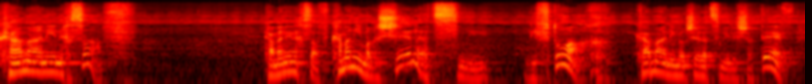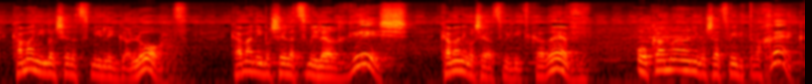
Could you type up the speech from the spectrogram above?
כמה אני נחשף? כמה אני נחשף? כמה אני מרשה לעצמי לפתוח? כמה אני מרשה לעצמי לשתף? כמה אני מרשה לעצמי לגלות? כמה אני מרשה לעצמי להרגיש? כמה אני מרשה לעצמי להתקרב? או כמה אני מרשה לעצמי להתרחק?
